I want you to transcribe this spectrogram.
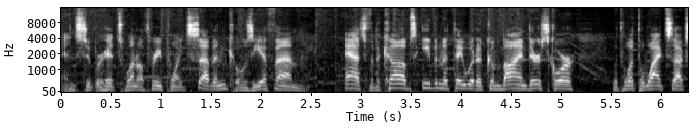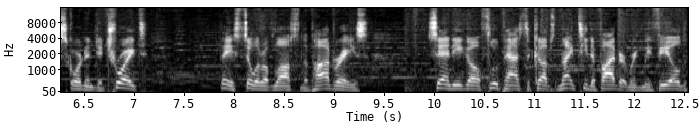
and Super Hits 103.7 Cozy FM. As for the Cubs, even if they would have combined their score with what the White Sox scored in Detroit, they still would have lost to the Padres. San Diego flew past the Cubs 19 5 at Wrigley Field.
